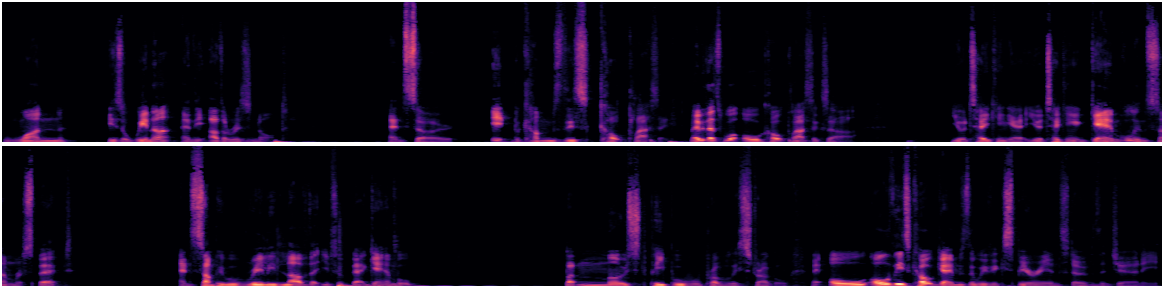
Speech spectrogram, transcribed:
one is a winner and the other is not, and so it becomes this cult classic. Maybe that's what all cult classics are. You're taking a you're taking a gamble in some respect, and some people really love that you took that gamble. But most people will probably struggle. They all all these cult games that we've experienced over the journey,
